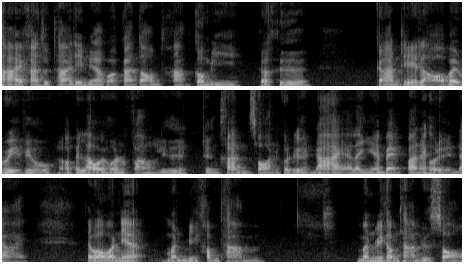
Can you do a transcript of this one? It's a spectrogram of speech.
ท้ายขั้นสุดท้ายที่เหนือกว่าการตอบคำถามก็มีก็คือ การที่เราเอาไปรีวิวเอาไปเล่าให้คนฟัง หรือถึงขั้นสอนคนอื่นได้ อะไรเงี้ยแบ่งปันให้คนอื่นได้ แต่ว่าวันเนี้ยมันมีคำถาม มันมีคำถามอยู่สอง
